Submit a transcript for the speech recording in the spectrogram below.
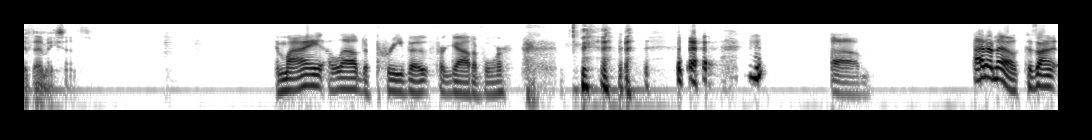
If that makes sense. Am I allowed to pre-vote for God of War? um, I don't know because I,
